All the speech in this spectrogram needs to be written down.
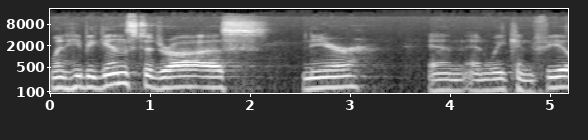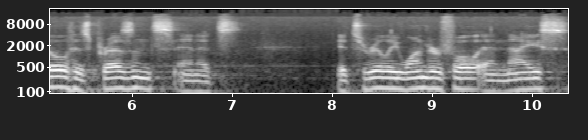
when He begins to draw us near and, and we can feel His presence and it's, it's really wonderful and nice.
